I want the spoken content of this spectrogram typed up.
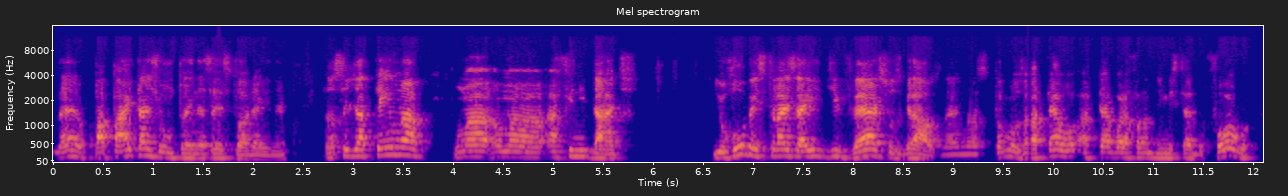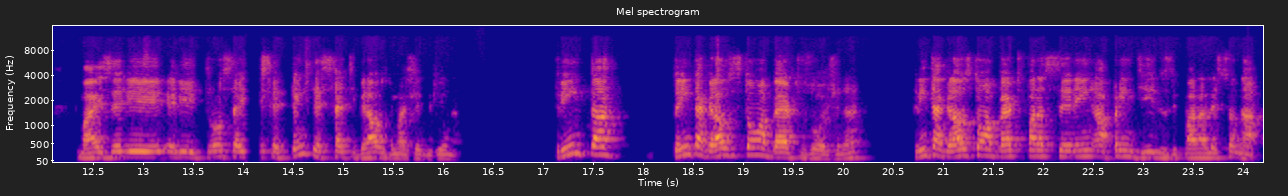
né? O papai está junto aí nessa história aí, né? Então, você já tem uma, uma, uma afinidade. E o Rubens traz aí diversos graus, né? Nós estamos até, até agora falando de mistério do fogo, mas ele, ele trouxe aí 77 graus de magia divina. 30, 30 graus estão abertos hoje, né? 30 graus estão abertos para serem aprendidos e para lecionar,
